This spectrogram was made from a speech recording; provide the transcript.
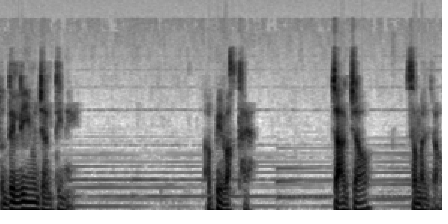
तो दिल्ली यूँ जलती नहीं। अब भी वक्त है। जाग जाओ समझ जाओ।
